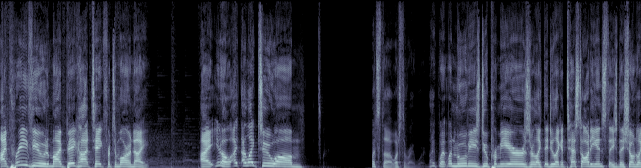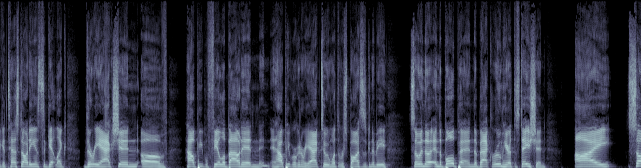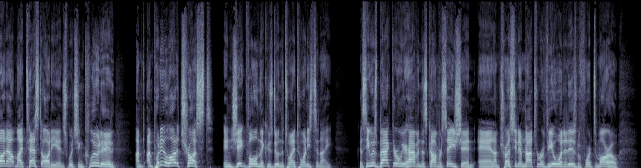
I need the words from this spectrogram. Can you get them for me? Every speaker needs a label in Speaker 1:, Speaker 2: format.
Speaker 1: I previewed my big hot take for tomorrow night. I, you know, I, I like to um what's the what's the right word? Like when, when movies do premieres or like they do like a test audience, they they show them like a test audience to get like the reaction of how people feel about it and, and, and how people are going to react to it and what the response is going to be. So in the in the bullpen, the back room here at the station, I sought out my test audience, which included I'm I'm putting a lot of trust in Jake Volnick, who's doing the 2020s tonight. Because he was back there when we were having this conversation, and I'm trusting him not to reveal what it is before tomorrow.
